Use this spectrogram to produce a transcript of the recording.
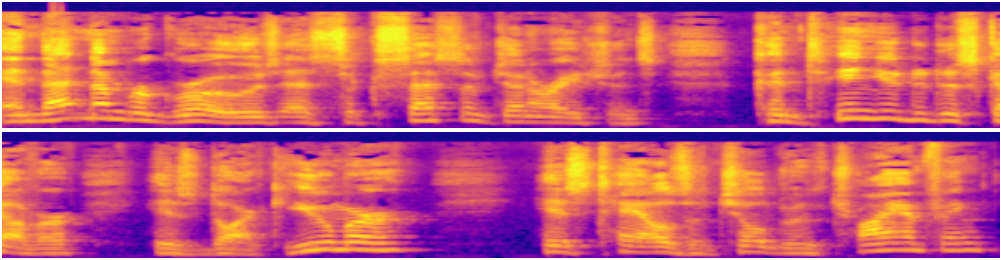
And that number grows as successive generations continue to discover his dark humor, his tales of children triumphing,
